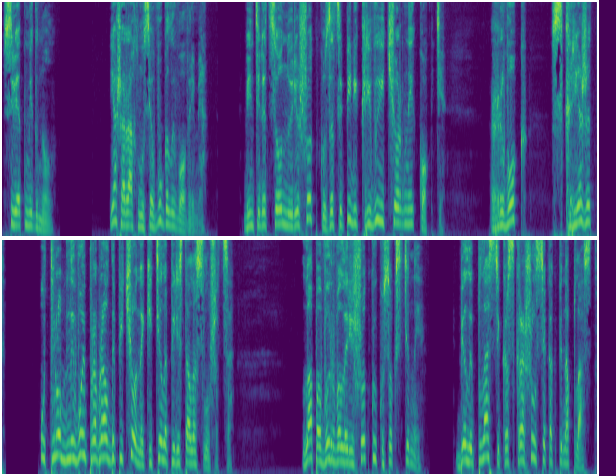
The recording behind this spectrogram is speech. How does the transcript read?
Свет мигнул. Я шарахнулся в угол и вовремя. Вентиляционную решетку зацепили кривые черные когти. Рывок, скрежет. Утробный вой пробрал до печенок, и тело перестало слушаться. Лапа вырвала решетку и кусок стены. Белый пластик раскрошился, как пенопласт.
